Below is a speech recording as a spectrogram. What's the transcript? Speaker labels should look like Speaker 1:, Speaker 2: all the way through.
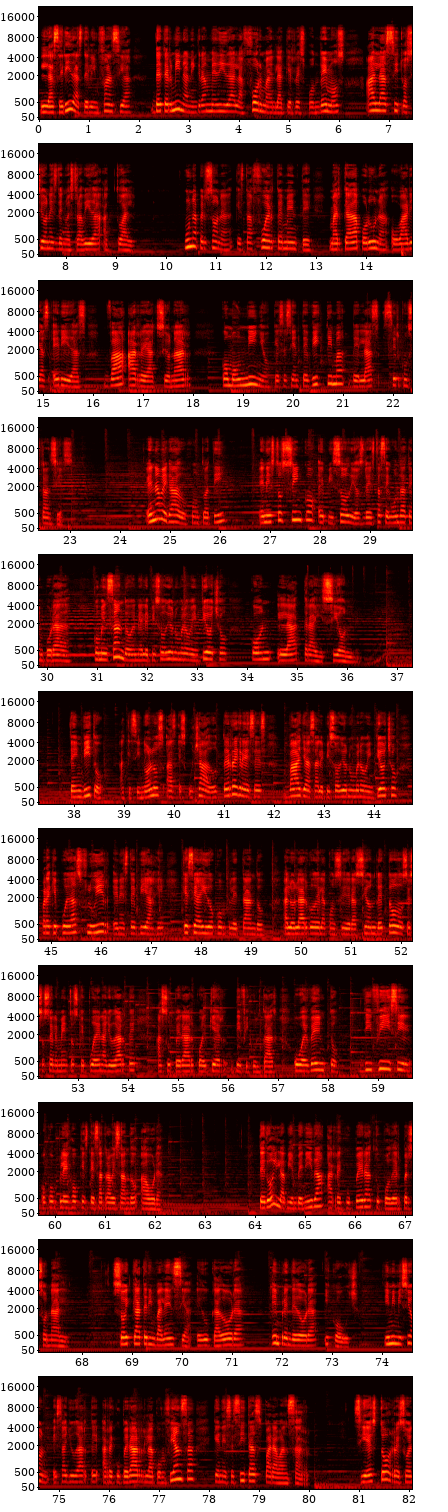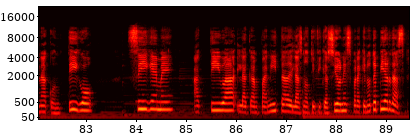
Speaker 1: Las heridas de la infancia determinan en gran medida la forma en la que respondemos a las situaciones de nuestra vida actual. Una persona que está fuertemente marcada por una o varias heridas va a reaccionar como un niño que se siente víctima de las circunstancias. He navegado junto a ti en estos cinco episodios de esta segunda temporada, comenzando en el episodio número 28 con la traición. Te invito a que si no los has escuchado, te regreses, vayas al episodio número 28 para que puedas fluir en este viaje que se ha ido completando a lo largo de la consideración de todos esos elementos que pueden ayudarte a superar cualquier dificultad o evento difícil o complejo que estés atravesando ahora. Te doy la bienvenida a Recupera tu Poder Personal. Soy Catherine Valencia, educadora, emprendedora y coach y mi misión es ayudarte a recuperar la confianza que necesitas para avanzar. Si esto resuena contigo, sígueme, activa la campanita de las notificaciones para que no te pierdas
